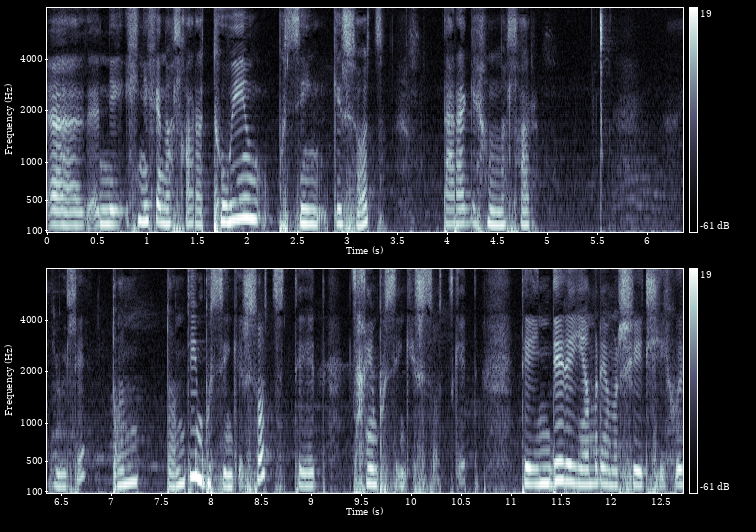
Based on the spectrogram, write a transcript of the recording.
а, нэг- эхнийх нь болохоор төвийн бүсийн гэр сууц. Дараагийнх нь болохоор юу лээ? Дунд дундын бүсийн гэр сууц. Тэгээд захын бүсийн гэр сууц гэд. Тэгээ энэ дээрээ ямар ямар шийдэл хийх вэ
